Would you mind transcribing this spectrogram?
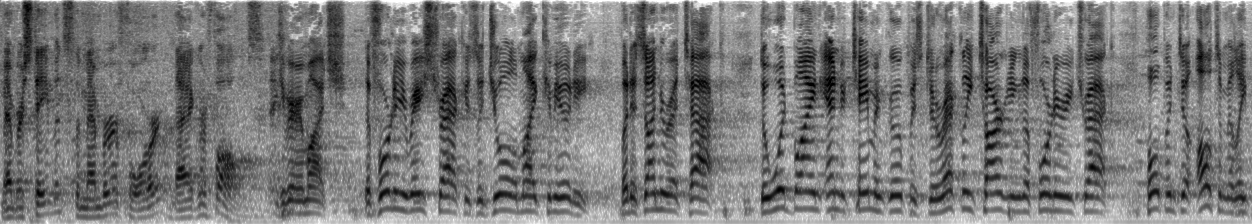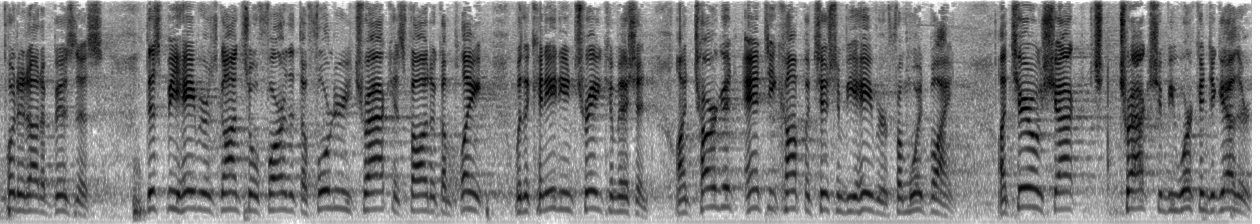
Member statements. The member for Niagara Falls. Thank you very much. The Fort Erie racetrack is a jewel of my community. But it's under attack. The Woodbine Entertainment Group is directly targeting the Fort Erie track, hoping to ultimately put it out of business. This behaviour has gone so far that the Fort Erie track has filed a complaint with the Canadian Trade Commission on target anti-competition behaviour from Woodbine. Ontario track should be working together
